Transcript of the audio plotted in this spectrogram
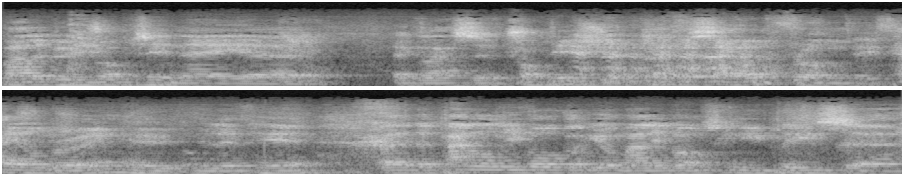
Malibu dropped in a, uh, a glass of Tropish or Kefir Sour from Hale Brewing, who, who live here. Uh, the panel, you've all got your Mali-Bombs. Can you please? Uh,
